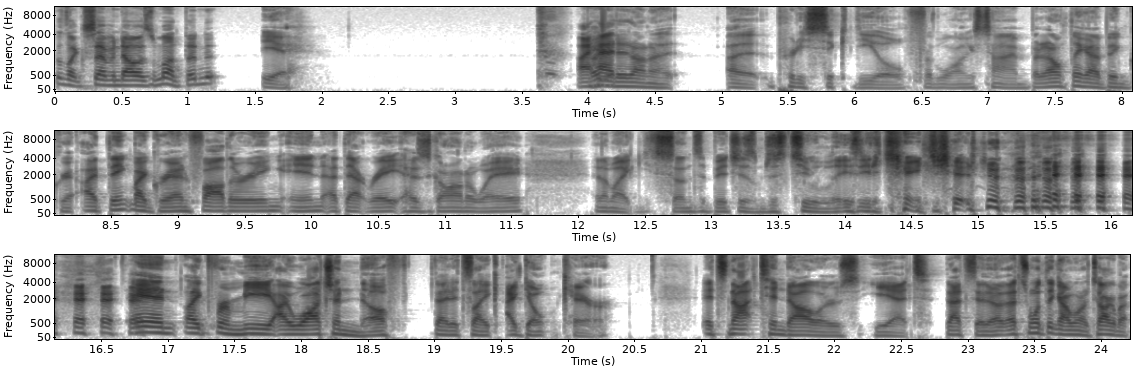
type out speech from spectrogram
that's like seven dollars a month, isn't it? Yeah. I had it on a, a pretty sick deal for the longest time, but I don't think I've been. Gra- I think my grandfathering in at that rate has gone away. And I'm like, you sons of bitches, I'm just too lazy to change it. and like for me, I watch enough that it's like I don't care. It's not ten dollars yet. That's it. That's one thing I want to talk about.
